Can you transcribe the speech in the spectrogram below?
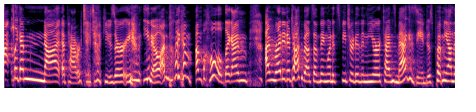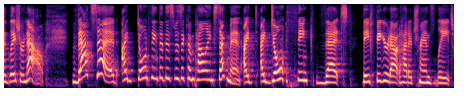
I, like I'm not a power TikTok user. You know, I'm like I'm I'm old. Like I'm I'm ready to talk about something when it's featured in the New York Times magazine. Just put me on the glacier now. That said, I don't think that this was a compelling segment. I I don't think that they figured out how to translate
